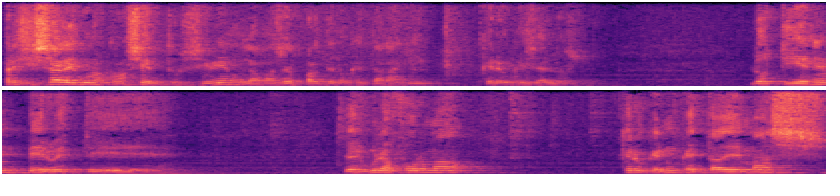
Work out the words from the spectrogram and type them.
precisar algunos conceptos. Si bien la mayor parte de los que están aquí creo que ya los, los tienen, pero este, de alguna forma creo que nunca está de más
